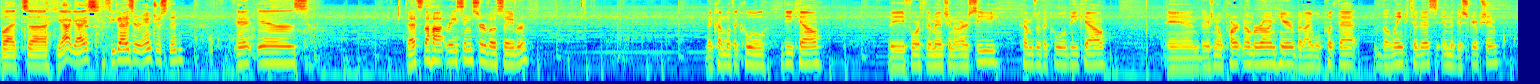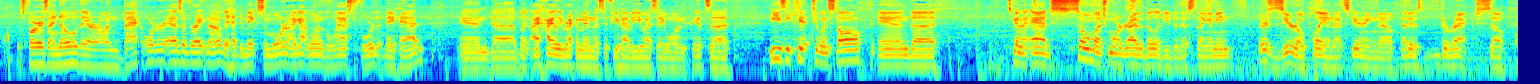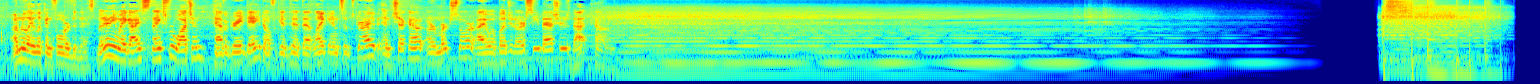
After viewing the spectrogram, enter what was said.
But uh, yeah, guys, if you guys are interested, it is, that's the Hot Racing Servo Saver. They come with a cool decal. The Fourth Dimension RC comes with a cool decal. And there's no part number on here, but I will put that, the link to this in the description. As far as I know, they are on back order as of right now. They had to make some more. I got one of the last four that they had and uh, but I highly recommend this if you have a USA one. It's a easy kit to install and uh, it's going to add so much more drivability to this thing. I mean, there's zero play in that steering now. That is direct. So I'm really looking forward to this. But anyway, guys, thanks for watching. Have a great day. Don't forget to hit that like and subscribe and check out our merch store, iowabudgetrcbashers.com.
